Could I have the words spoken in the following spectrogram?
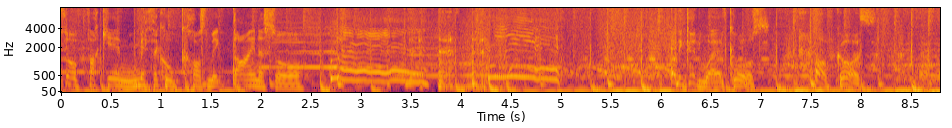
Some sort of fucking mythical cosmic dinosaur. In a good way, of course. Oh, of course.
